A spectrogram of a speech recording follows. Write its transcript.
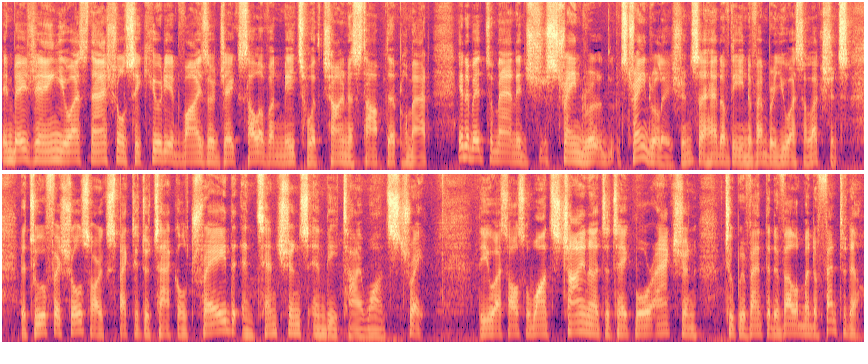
In Beijing, U.S. National Security Advisor Jake Sullivan meets with China's top diplomat in a bid to manage strained, strained relations ahead of the November U.S. elections. The two officials are expected to tackle trade and tensions in the Taiwan Strait. The U.S. also wants China to take more action to prevent the development of fentanyl,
